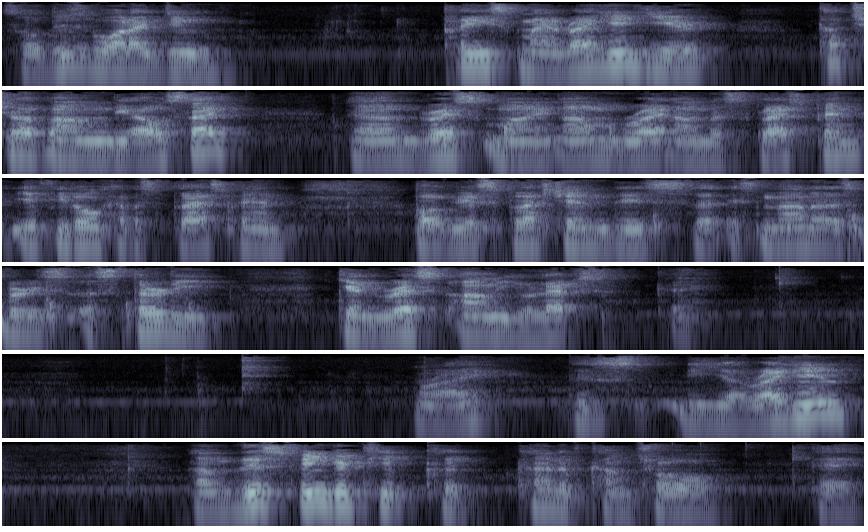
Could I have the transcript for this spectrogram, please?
So this is what I do. Place my right hand here, touch up on the outside, and rest my arm right on the splash pan. If you don't have a splash pan, or your splash pan is, uh, is not very sturdy, you can rest on your laps right? This is the uh, right hand. And this fingertip could kind of control, okay,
